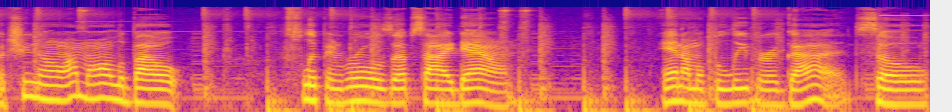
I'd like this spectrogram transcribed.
But you know, I'm all about flipping rules upside down. And I'm a believer of God. So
